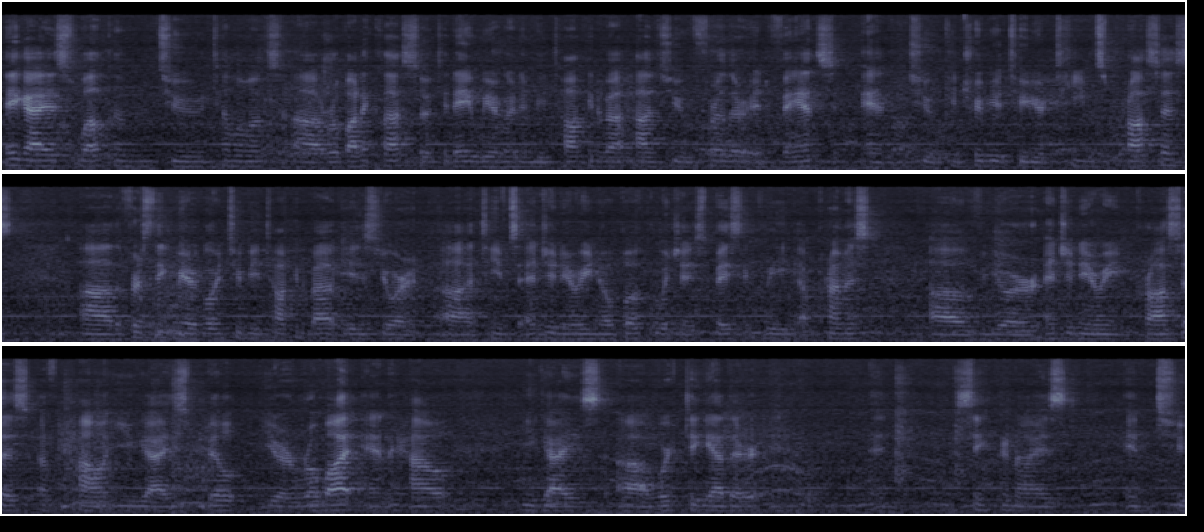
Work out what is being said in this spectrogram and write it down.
Hey guys, welcome to Tillamook's uh, robotic class. So today we are going to be talking about how to further advance and to contribute to your team's process. Uh, the first thing we are going to be talking about is your uh, team's engineering notebook, which is basically a premise of your engineering process of how you guys built your robot and how you guys uh, work together and, and synchronize into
